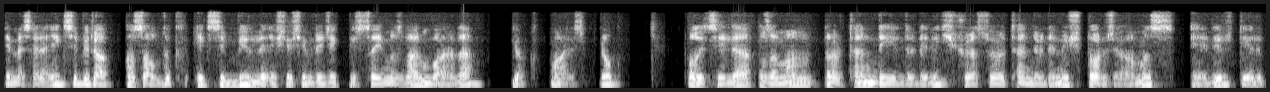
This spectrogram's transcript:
E mesela eksi 1'i azaldık. Eksi 1 ile eşleşebilecek bir sayımız var mı bu arada? Yok. Maalesef yok. Dolayısıyla o zaman örten değildir dedik. Şurası örtendir demiş. Doğru cevabımız E'dir diyelim.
